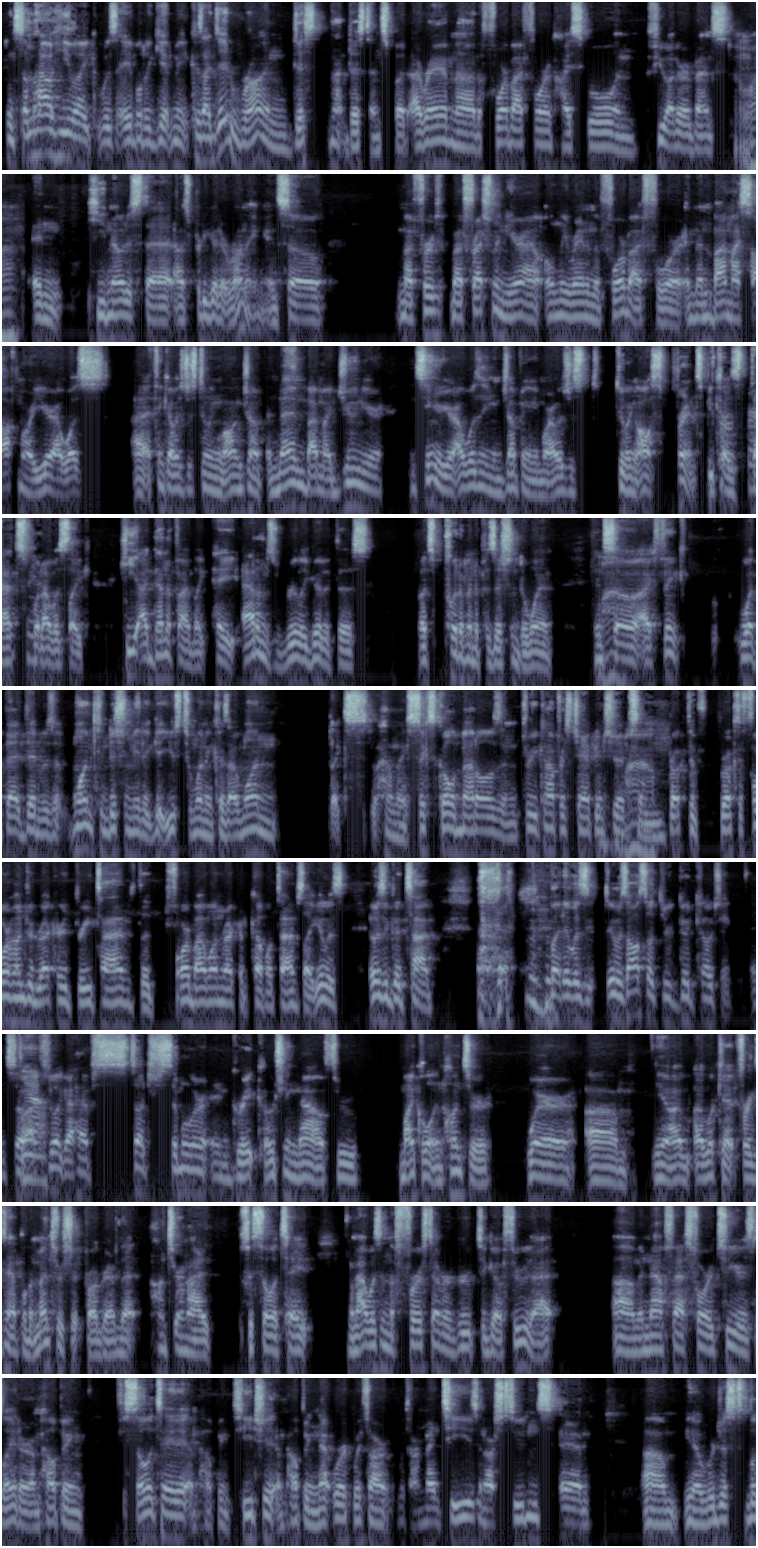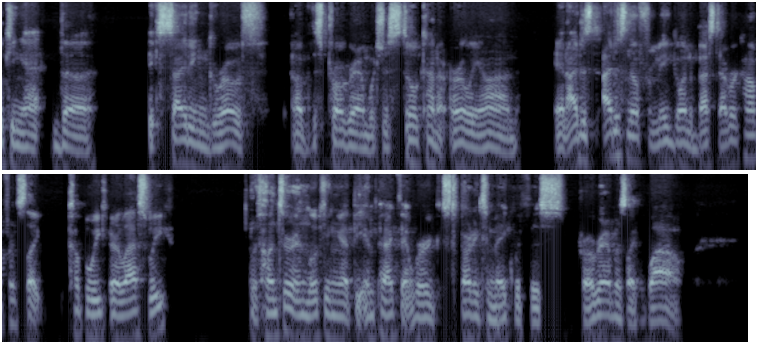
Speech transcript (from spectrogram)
And somehow he like was able to get me because I did run dis not distance, but I ran uh, the four by four in high school and a few other events. Oh, wow! And he noticed that I was pretty good at running, and so my first my freshman year I only ran in the four by four, and then by my sophomore year I was I think I was just doing long jump. And then by my junior and senior year, I wasn't even jumping anymore. I was just doing all sprints because all sprints, that's yeah. what I was like. He identified like, hey, Adam's really good at this. Let's put him in a position to win. And wow. so I think what that did was it one conditioned me to get used to winning because I won like how many six gold medals and three conference championships wow. and broke the broke the 400 record three times the four by one record a couple times like it was it was a good time mm-hmm. but it was it was also through good coaching and so yeah. i feel like i have such similar and great coaching now through michael and hunter where um, you know I, I look at for example the mentorship program that hunter and i facilitate and i was in the first ever group to go through that um, and now fast forward two years later i'm helping facilitate it. I'm helping teach it. I'm helping network with our with our mentees and our students, and um, you know, we're just looking at the exciting growth of this program, which is still kind of early on. And I just I just know for me going to Best Ever conference like a couple weeks or last week, with Hunter and looking at the impact that we're starting to make with this program is like, wow,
